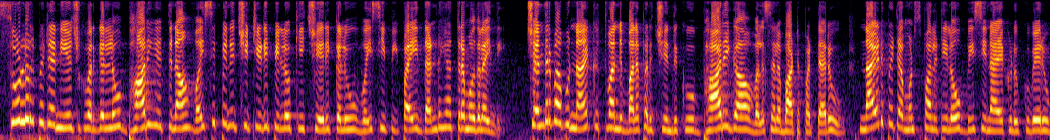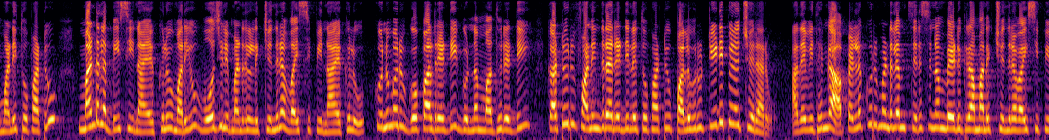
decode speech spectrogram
సూళ్ళూరుపేట నియోజకవర్గంలో భారీ ఎత్తున వైసీపీ నుంచి టీడీపీలోకి చేరికలు వైసీపీపై దండయాత్ర మొదలైంది. చంద్రబాబు నాయకత్వాన్ని బలపరిచేందుకు భారీగా వలసల బాట పట్టారు. నాయుడుపేట మున్సిపాలిటీలో బీసీ నాయకుడు కువేరు మణితో పాటు మండల బీసీ నాయకులు మరియు ఓజిలి మండలానికి చెందిన వైసీపీ నాయకులు కునుమరు గోపాల్ రెడ్డి గుండం మధురెడ్డి కటూరు ఫణీంద్రారెడ్డిలతో పాటు పలువురు టీడీపీలో చేరారు. అదేవిధంగా పెళ్ళకూరు మండలం సిరిసినంబేడు గ్రామానికి చెందిన వైసీపీ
